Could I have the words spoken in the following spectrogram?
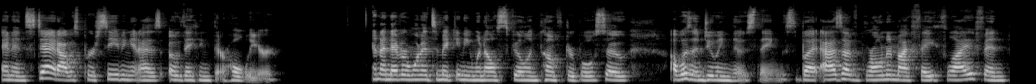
And instead, I was perceiving it as, oh, they think they're holier and I never wanted to make anyone else feel uncomfortable. So I wasn't doing those things. But as I've grown in my faith life and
